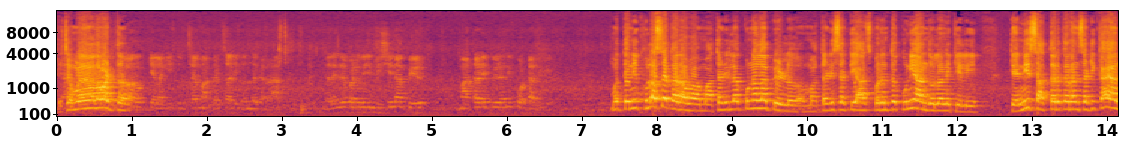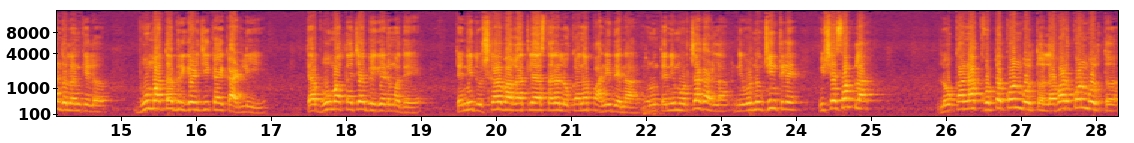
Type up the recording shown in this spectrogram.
त्याच्यामुळे मला वाटतं मग त्यांनी खुलासा करावा. माथाडीला कुणाला पिळलं? माथाडीसाठी आजपर्यंत कुणी आंदोलनं केली? त्यांनी सातारकरांसाठी काय आंदोलन केलं? भूमाता ब्रिगेड जी काय काढली त्या भूमाताच्या ब्रिगेडमध्ये त्यांनी दुष्काळ भागातल्या असणाऱ्या लोकांना पाणी देणार म्हणून त्यांनी मोर्चा काढला निवडणूक जिंकले विषय संपला. लोकांना खोटं कोण बोलतं लबाड कोण बोलतं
